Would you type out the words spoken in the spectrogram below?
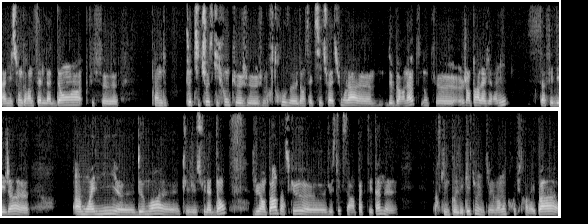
a mis son grain de sel là-dedans, plus plein de petites choses qui font que je, me retrouve dans cette situation-là euh, de burn-out. Donc, euh, j'en parle à Jérémy. Ça fait déjà euh, un mois et demi, deux mois que je suis là-dedans. Je lui en parle parce que je sais que ça impacte Ethan. Parce qu'il me pose des questions. Il me dit mais maman pourquoi tu travailles pas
